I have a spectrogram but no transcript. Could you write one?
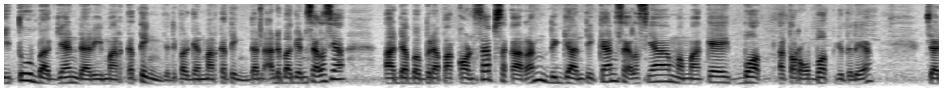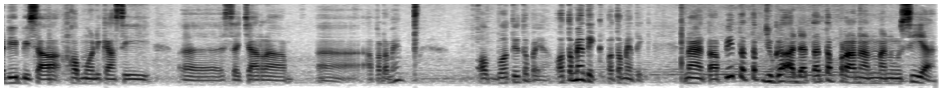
itu bagian dari marketing, jadi bagian marketing. Dan ada bagian salesnya, ada beberapa konsep sekarang digantikan salesnya memakai bot atau robot gitu ya. Jadi bisa komunikasi uh, secara uh, apa namanya? oh, bot itu apa ya otomatis otomatis nah tapi tetap juga ada tetap peranan manusia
